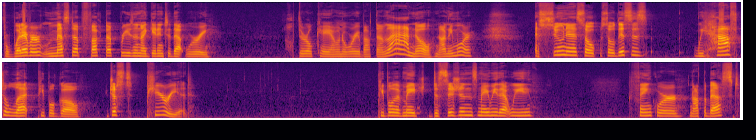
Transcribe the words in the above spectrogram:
For whatever messed up, fucked up reason, I get into that worry. I Hope they're okay. I want to worry about them. Ah, no, not anymore. As soon as so so this is we have to let people go. Just period people have made decisions maybe that we think were not the best.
